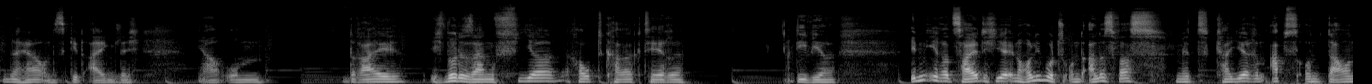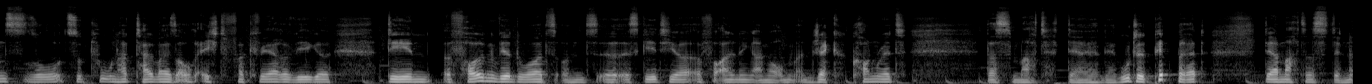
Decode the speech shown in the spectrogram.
hinterher und es geht eigentlich ja um drei, ich würde sagen vier Hauptcharaktere, die wir in ihrer Zeit hier in Hollywood und alles, was mit Karrieren-Ups und Downs so zu tun hat, teilweise auch echt verquere Wege, den äh, folgen wir dort und äh, es geht hier äh, vor allen Dingen einmal um Jack Conrad. Das macht der, der gute Pitbrett, der macht es, den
